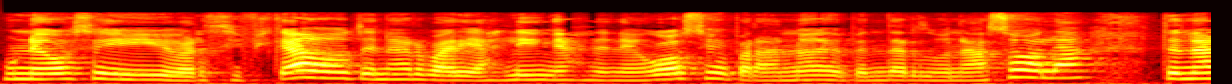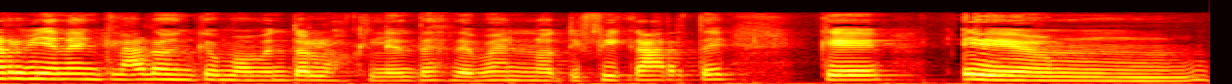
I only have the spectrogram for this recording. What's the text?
un negocio diversificado, tener varias líneas de negocio para no depender de una sola, tener bien en claro en qué momento los clientes deben notificarte que... Em,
